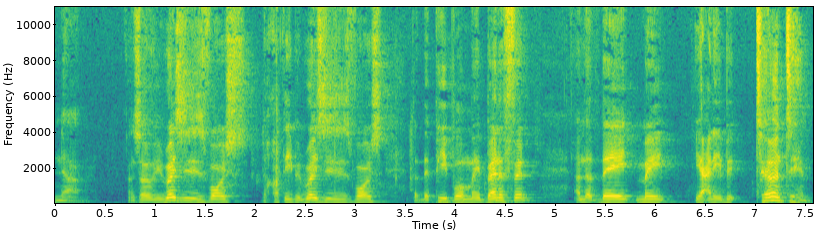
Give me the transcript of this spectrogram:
نعم and so he raises his voice the khatib raises his voice that the people may benefit and that they may يعني be, turn to him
